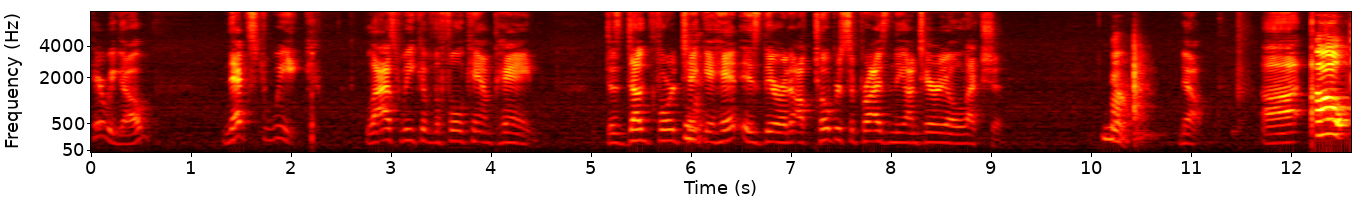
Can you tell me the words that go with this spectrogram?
Here we go. Next week, last week of the full campaign, does Doug Ford take a hit? Is there an October surprise in the Ontario election? No. No. Uh, Oh,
